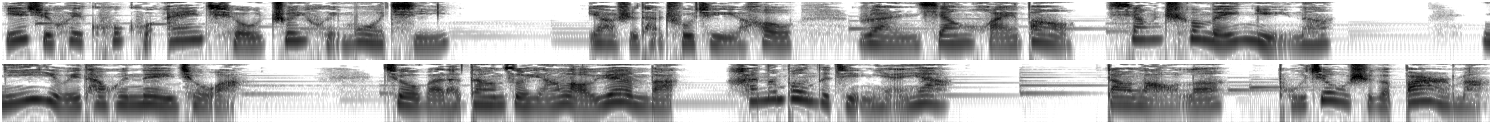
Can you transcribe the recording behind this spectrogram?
也许会苦苦哀求，追悔莫及。要是他出去以后，软香怀抱，香车美女呢？你以为他会内疚啊？就把他当做养老院吧，还能蹦跶几年呀？到老了。”不就是个伴儿吗？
